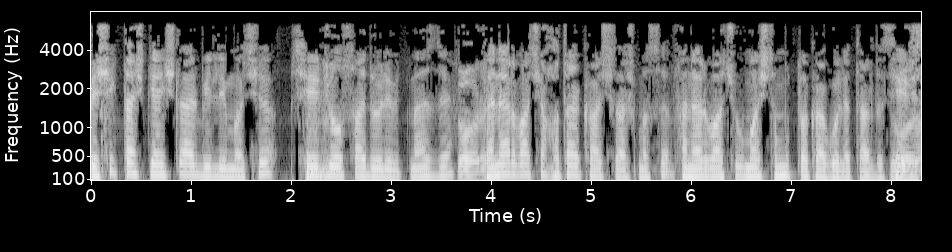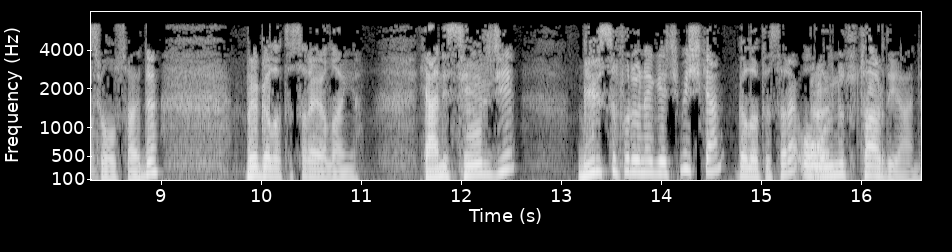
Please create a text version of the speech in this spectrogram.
Beşiktaş Gençler Birliği maçı seyirci olsaydı öyle bitmezdi. Doğru. Fenerbahçe Hatay karşılaşması. Fenerbahçe bu maçta mutlaka gol atardı seyircisi olsaydı. Ve Galatasaray Alanya. Yani seyirci 1-0 öne geçmişken Galatasaray o Evet. oyunu tutardı yani.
